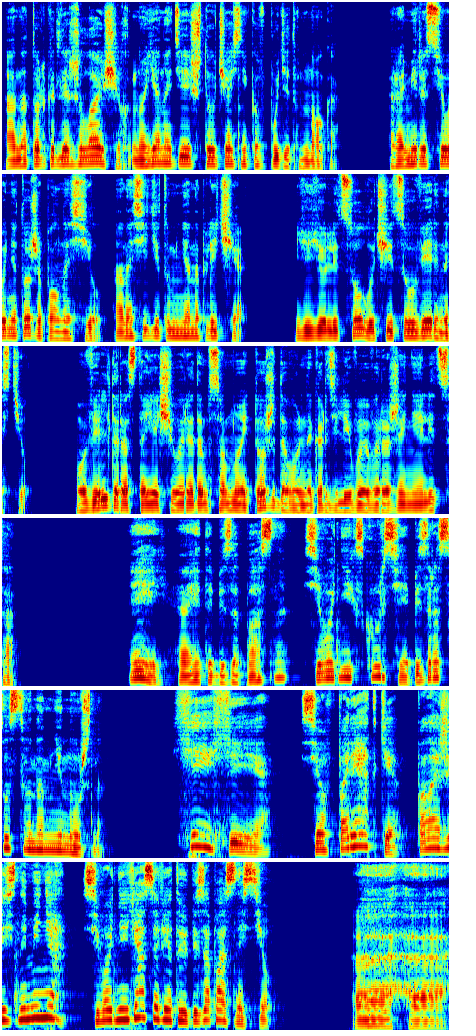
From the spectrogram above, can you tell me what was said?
Она только для желающих, но я надеюсь, что участников будет много. Рамирес сегодня тоже полна сил, она сидит у меня на плече. Ее лицо лучится уверенностью. У Вельдера, стоящего рядом со мной, тоже довольно горделивое выражение лица. «Эй, а это безопасно? Сегодня экскурсия, безрассудство нам не нужно». «Хе-хе, все в порядке? Положись на меня, сегодня я заведую безопасностью». Ага,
